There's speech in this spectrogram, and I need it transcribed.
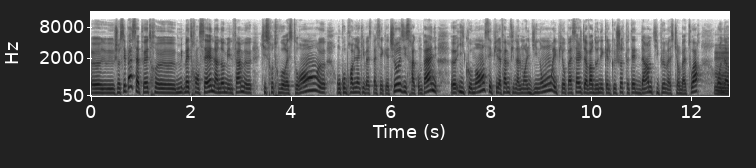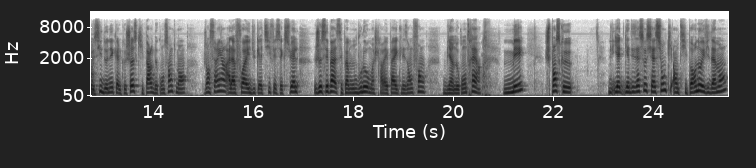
Euh, je sais pas, ça peut être euh, mettre en scène un homme et une femme euh, qui se retrouvent au restaurant, on comprend bien qu'il va se passer quelque chose, ils se raccompagnent, ils commencent, et puis la femme finalement elle dit non, et puis au passage d'avoir donné quelque chose peut-être d'un petit peu masturbatoire, on a Hmm. aussi donné quelque chose qui parle de consentement. J'en sais rien, à la fois éducatif et sexuel, je sais pas, c'est pas mon boulot, moi je travaille pas avec les enfants, bien au contraire. Mais je pense que il y, y a des associations anti-porno évidemment,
